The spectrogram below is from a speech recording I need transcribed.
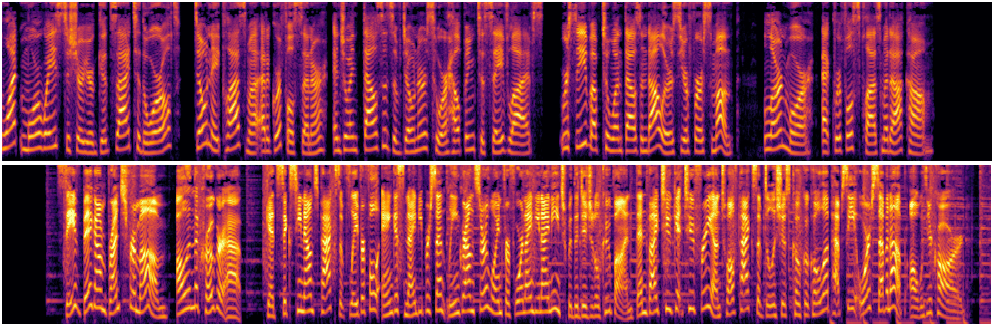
Want more ways to show your good side to the world? Donate plasma at a Grifols Center and join thousands of donors who are helping to save lives. Receive up to $1,000 your first month. Learn more at grifolsplasma.com. Save big on brunch for mom, all in the Kroger app. Get 16 ounce packs of flavorful Angus 90% lean ground sirloin for $4.99 each with a digital coupon. Then buy two get two free on 12 packs of delicious Coca Cola, Pepsi, or 7UP, all with your card.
